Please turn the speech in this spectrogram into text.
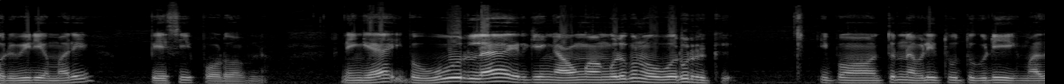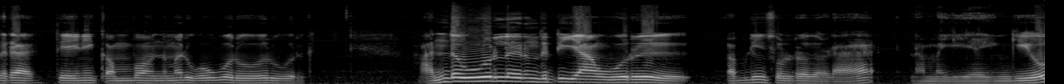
ஒரு வீடியோ மாதிரி பேசி போடுவோம் அப்படின்னு. நீங்கள் இப்போ ஊரில் இருக்கீங்க. அவங்க அவங்களுக்குன்னு ஒவ்வொரு ஊர் இருக்குது இப்போது திருநெல்வேலி தூத்துக்குடி மதுரை தேனி கம்பம் இந்த மாதிரி ஒவ்வொரு ஊர் ஊருக்கு. இருக்குது அந்த ஊரில் இருந்துட்டு என் ஊர் அப்படின்னு சொல்கிறதோட நம்ம எங்கேயோ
